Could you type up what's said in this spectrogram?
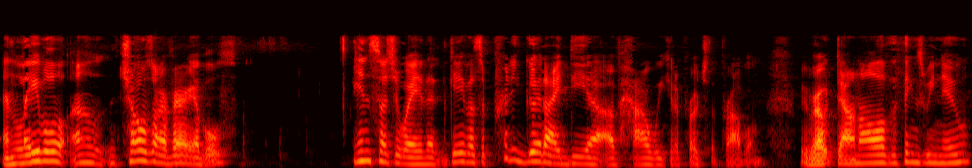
and label uh, chose our variables in such a way that it gave us a pretty good idea of how we could approach the problem. We wrote down all of the things we knew,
